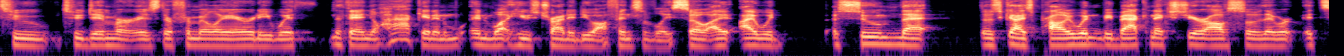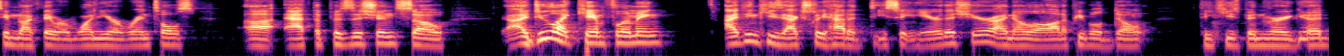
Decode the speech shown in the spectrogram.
to to Denver is their familiarity with Nathaniel Hackett and, and what he was trying to do offensively. So I, I would assume that those guys probably wouldn't be back next year. Also, they were it seemed like they were one year rentals uh, at the position. So I do like Cam Fleming. I think he's actually had a decent year this year. I know a lot of people don't think he's been very good.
